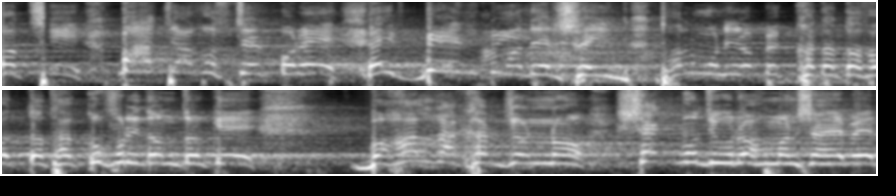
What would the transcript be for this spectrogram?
পাচ্ছি পাঁচ আগস্টের পরে এই বিএনপি আমাদের সেই ধর্ম নিরপেক্ষতা তথা কুফরিতন্ত্রকে বহাল রাখার জন্য শেখ মুজিবুর রহমান সাহেবের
